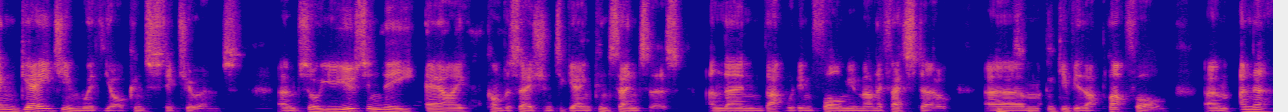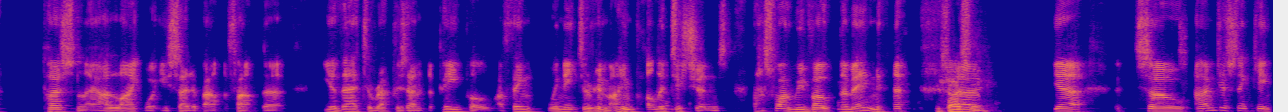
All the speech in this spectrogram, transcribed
engaging with your constituents, um, so you're using the AI conversation to gain consensus, and then that would inform your manifesto um, and give you that platform. Um, and that, personally, I like what you said about the fact that you're there to represent the people. I think we need to remind politicians that's why we vote them in. Precisely. um, yeah. So I'm just thinking,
